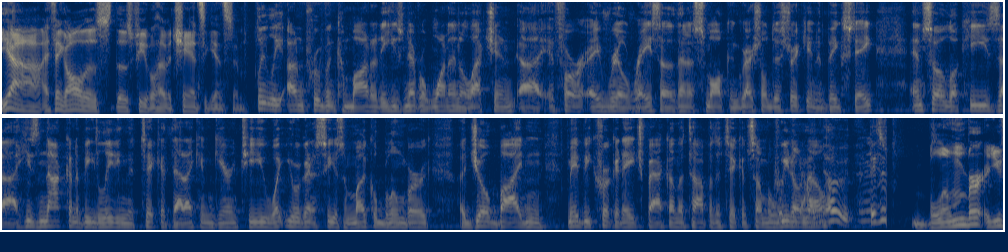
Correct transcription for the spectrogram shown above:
yeah, I think all those those people have a chance against him. Completely unproven commodity. He's never won an election uh, for a real race other than a small congressional district in a big state. And so, look, he's uh, he's not going to be leading the ticket. That I can guarantee you. What you are going to see is a Michael Bloomberg, a Joe Biden, maybe Crooked H back on the top of the ticket somewhere. We don't know. know. This is Bloomberg, you,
